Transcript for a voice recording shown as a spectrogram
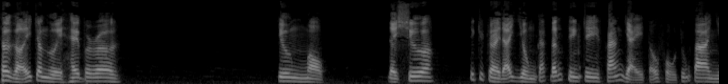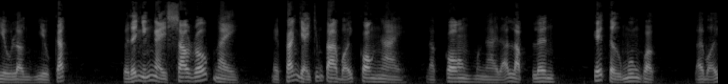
Thơ gửi cho người Hebrew chương 1 Đời xưa, Đức Chúa Trời đã dùng các đấng tiên tri phán dạy tổ phụ chúng ta nhiều lần, nhiều cách. Rồi đến những ngày sau rốt này, Ngài phán dạy chúng ta bởi con Ngài là con mà Ngài đã lập lên kế tự muôn vật, lại bởi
